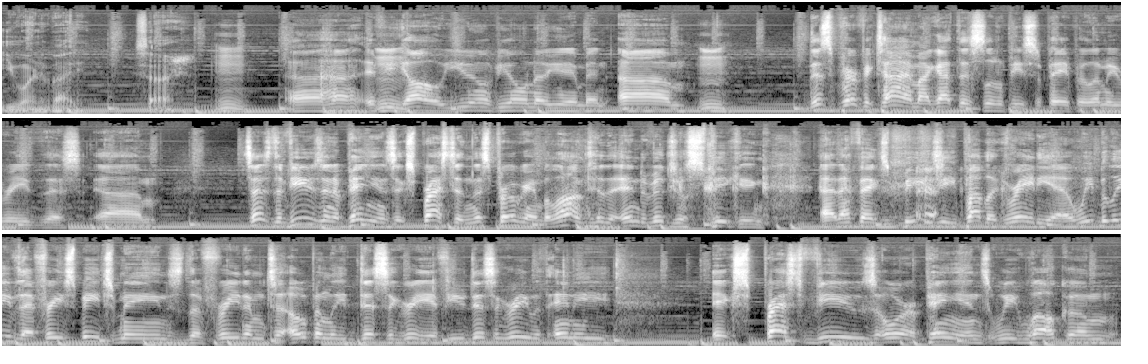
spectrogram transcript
you weren't invited. Sorry. Uh huh. If you oh you know if you don't know you ain't been. Um, Mm. This is perfect time. I got this little piece of paper. Let me read this. Um, it says the views and opinions expressed in this program belong to the individual speaking at FXBG Public Radio. We believe that free speech means the freedom to openly disagree. If you disagree with any expressed views or opinions, we welcome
